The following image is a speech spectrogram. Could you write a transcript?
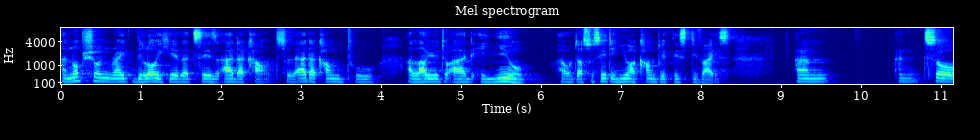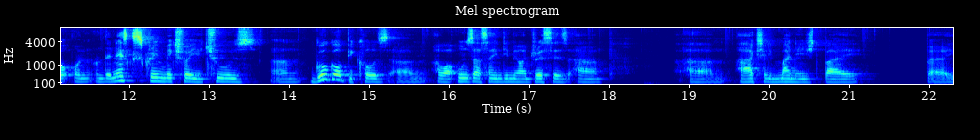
an option right below here that says add account. So the add account to allow you to add a new, I would associate a new account with this device. Um, and so on, on the next screen, make sure you choose um, Google because um, our UNZA assigned email addresses are, um, are actually managed by, by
